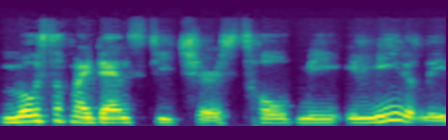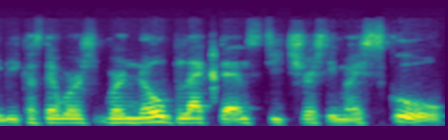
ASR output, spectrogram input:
most of my dance teachers told me immediately because there were, were no black dance teachers in my school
